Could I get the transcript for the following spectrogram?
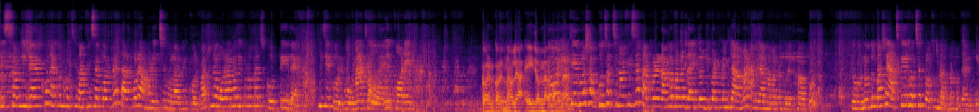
বিশ্রাম নিবে এখন। এখন হচ্ছে নাফিসা করবে। তারপরে আমার ইচ্ছে হলো আমি করব। আসলে ওরা আমাকে কোনো কাজ করতেই দেয় না। কি যে করব ওই করে না। করেন করেন না হলে এই জন্মে আর হবে না। এই যে এগুলো সব গুছাচ্ছে নাফিসা তারপরে রান্না বান্নার দায়িত্ব ডিপার্টমেন্টটা আমার। আমি রান্না বান্না করে খাওয়াবো। তো নতুন বাসায় আজকেই হচ্ছে প্রথম রান্না হবে আর কি।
